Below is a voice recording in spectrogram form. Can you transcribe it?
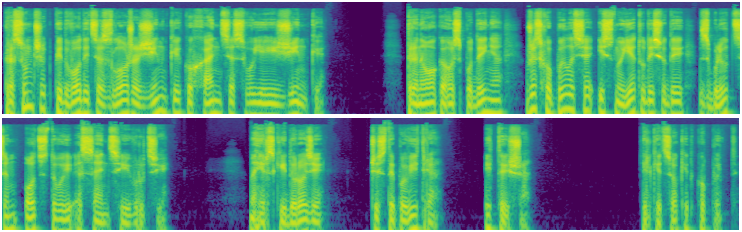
Красунчик підводиться з ложа жінки коханця своєї жінки. Триноока господиня вже схопилася і снує туди-сюди з блюдцем оцтової есенції в руці. На гірській дорозі чисте повітря і тиша, тільки цокіт копит.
